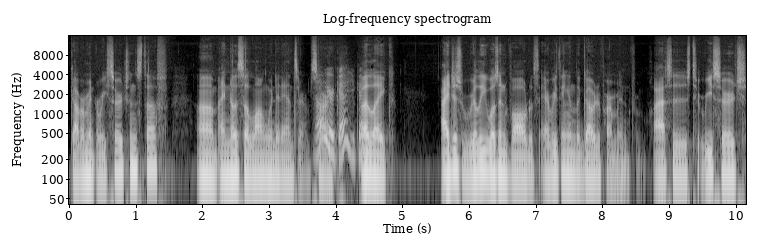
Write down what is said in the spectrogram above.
government research and stuff. Um, I know it's a long-winded answer. I'm sorry. No, you're good. You're good. But like, I just really was involved with everything in the gov department, from classes to research,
